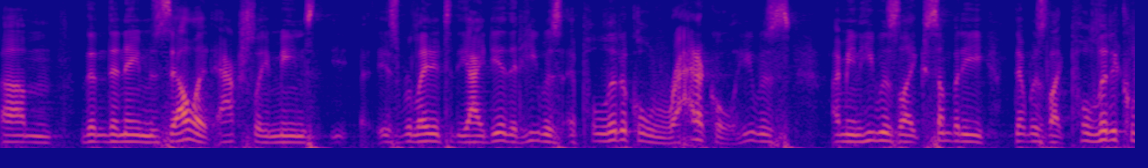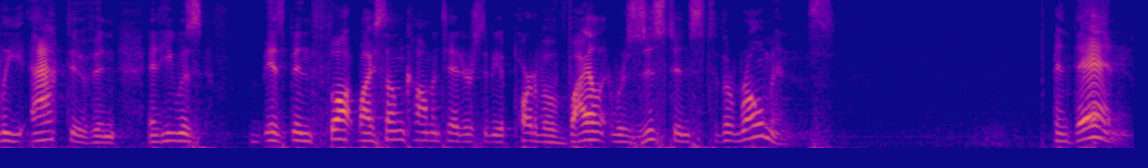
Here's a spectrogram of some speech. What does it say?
um, the, the name Zealot actually means is related to the idea that he was a political radical. He was, I mean, he was like somebody that was like politically active, and, and he was has been thought by some commentators to be a part of a violent resistance to the Romans. And then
